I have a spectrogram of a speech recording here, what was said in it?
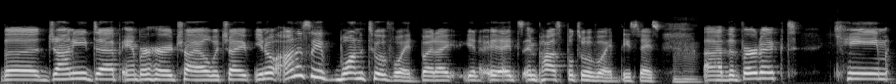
the Johnny Depp Amber Heard trial, which I, you know, honestly wanted to avoid, but I, you know, it's impossible to avoid these days. Uh, the verdict came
